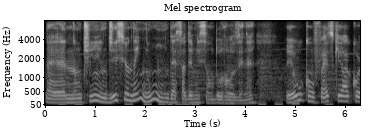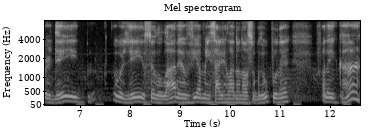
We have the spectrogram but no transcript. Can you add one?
é, não tinha indício nenhum dessa demissão do Rose, né? Eu confesso que eu acordei, olhei o celular, eu vi a mensagem lá no nosso grupo, né? Falei, ah,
